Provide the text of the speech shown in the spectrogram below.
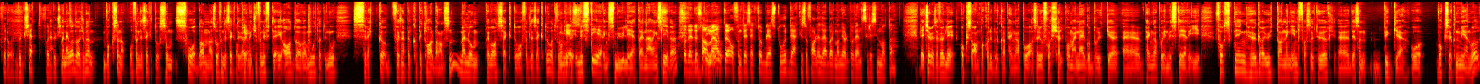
for år, budsjett for budsjett. Ja, men jeg advarer ikke om den voksende offentlig sektor som sådan. altså offentlig sektor okay. gjør mye fornuftig. Jeg advarer mot at du nå svekker f.eks. kapitalbalansen mellom privat sektor og offentlig sektor. At du får okay. mindre investeringsmuligheter i næringslivet. Så det du sa med at offentlig sektor ble stor, det er ikke så farlig? Det er bare man gjør det på venstre sin måte? Det kommer selvfølgelig også an på hva du bruker penger på. Altså Det er jo forskjell på mener jeg, å bruke eh, penger på å investere i forskning, høyere utdanning, infrastruktur, eh, det som bygger og vokser økonomien vår,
